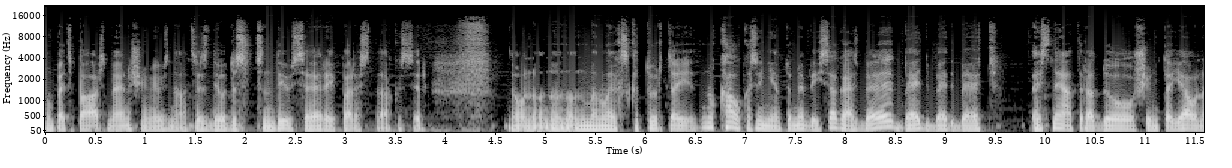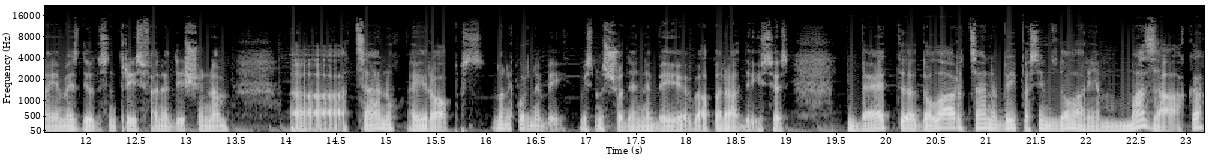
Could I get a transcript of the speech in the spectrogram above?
Un pēc pāris mēnešiem jau iznāca S22 sērija, parastā, kas ir. Un, un, un, un man liekas, ka tur tai, nu, kaut kas viņiem tur nebija sagājis, bet, bet, bet, bet es neatradu šim jaunajam S23 Fan Editionam uh, cenu Eiropas. Nu, nekur nebija. Vismaz šodien nebija vēl parādījusies. Bet uh, dolāru cena bija par 100 dolāriem mazāka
